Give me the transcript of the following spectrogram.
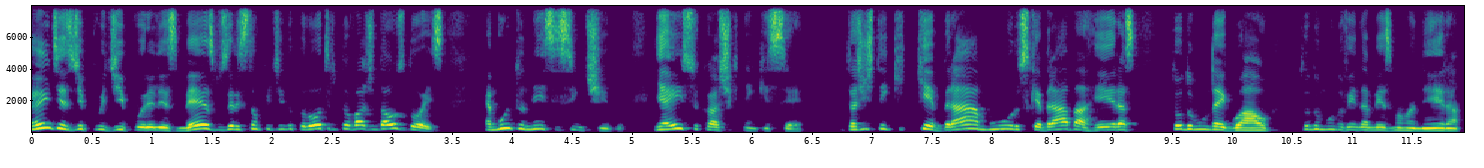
Antes de pedir por eles mesmos, eles estão pedindo pelo outro, então vai ajudar os dois. É muito nesse sentido. E é isso que eu acho que tem que ser. Então a gente tem que quebrar muros, quebrar barreiras, todo mundo é igual, todo mundo vem da mesma maneira.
